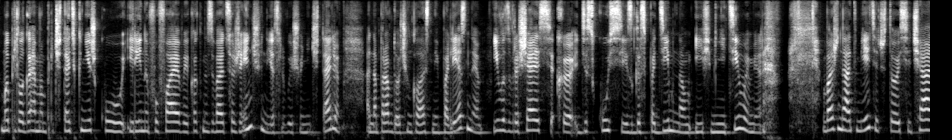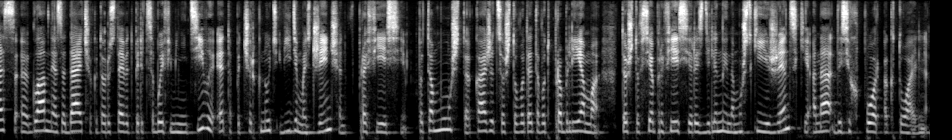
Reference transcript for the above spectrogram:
мы предлагаем вам прочитать книжку Ирины Фуфаевой «Как называются женщины», если вы еще не читали. Она, правда, очень классная и полезная. И возвращаясь к дискуссии с господином и феминитивами, Важно отметить, что сейчас э, главная задача, которую ставят перед собой феминитивы, это подчеркнуть видимость женщин в профессии. Потому что кажется, что вот эта вот проблема, то, что все профессии разделены на мужские и женские, она до сих пор актуальна.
